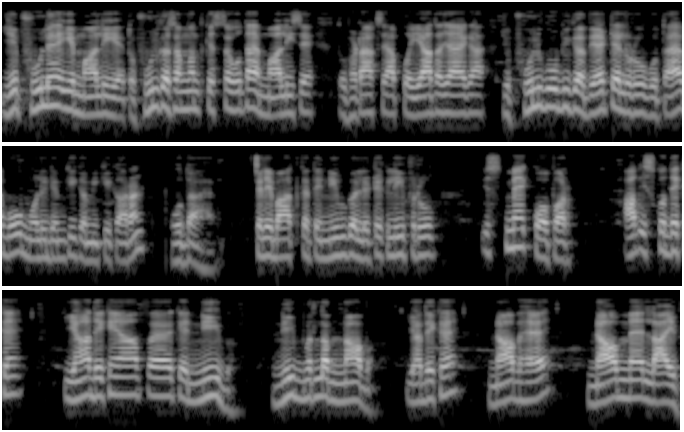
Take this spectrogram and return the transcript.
ये फूल है, ये माली है। तो फूल का संबंध किससे होता है? माली से। तो फटाक से आपको याद आ जाएगा, जो फूल गोभी का वेटेल रोग होता है, वो मोलिडियम की कमी के कारण होता है। चलिए बात करते हैं न्यू लिटिक लीफ रोग। इसमें कॉपर, आप इसको देखें, यहाँ देखें आप कि नीब नीब मतलब नाव, यह देखें, नाव है, नाव में लाइफ,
